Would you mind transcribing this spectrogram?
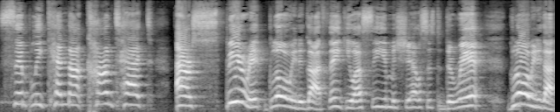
simply cannot contact our spirit. Glory to God. Thank you. I see you, Michelle, Sister Durant. Glory to God.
